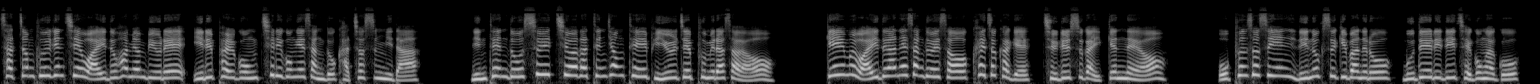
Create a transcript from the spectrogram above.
4.9인치의 와이드 화면 비율에 1280, 720 해상도 갖췄습니다. 닌텐도 스위치와 같은 형태의 비율 제품이라서요. 게임을 와이드한 해상도에서 쾌적하게 즐길 수가 있겠네요. 오픈소스인 리눅스 기반으로 무드 LED 제공하고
